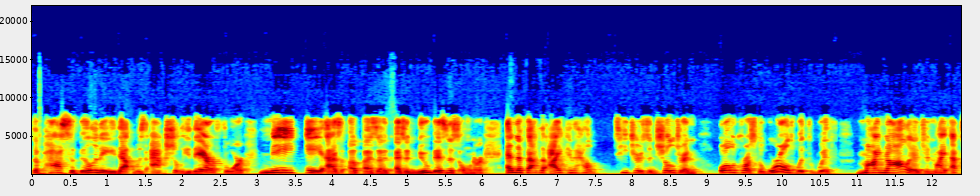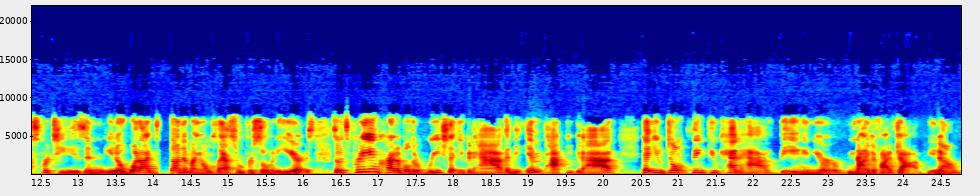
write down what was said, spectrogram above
the possibility that was actually there for me as a as a as a new business owner and the fact that I can help teachers and children all across the world with with my knowledge and my expertise and you know what I've done in my own classroom for so many years. So it's pretty incredible the reach that you could have and the impact you could have that you don't think you can have being in your 9 to 5 job, you know.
